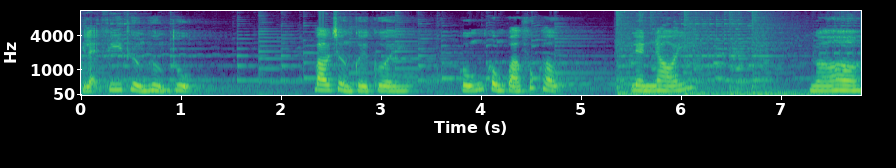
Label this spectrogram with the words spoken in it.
thì lại phi thường hưởng thụ. Bao trưởng cười cười, cũng không quá phúc hậu. Liền nói, Ngờ,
